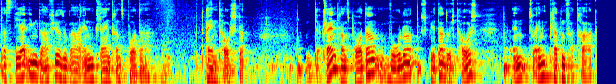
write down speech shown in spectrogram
dass der ihm dafür sogar einen Kleintransporter eintauschte. Der Kleintransporter wurde später durch Tausch zu einem Plattenvertrag.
